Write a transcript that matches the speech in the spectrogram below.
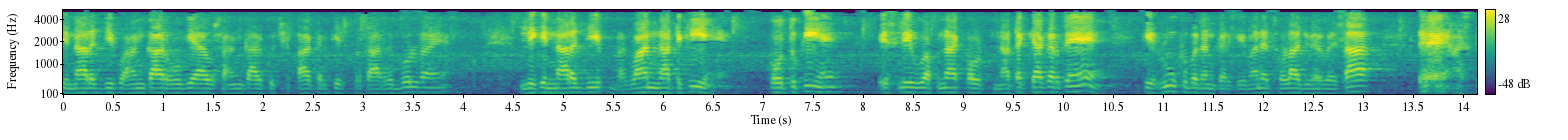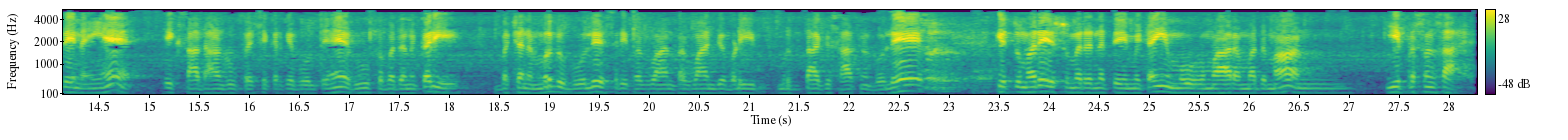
कि नारद जी को अहंकार हो गया उस अहंकार को छिपा करके इस प्रकार से बोल रहे हैं। लेकिन नारद जी भगवान नाटकीय हैं कौतुकी हैं इसलिए वो अपना नाटक क्या करते हैं कि रूख बदन करके माने थोड़ा जो है वैसा हँसते नहीं है। एक साधारण रूप ऐसे करके बोलते हैं, रूप बदन करी, बचन मृदु बोले, श्री भगवान भगवान जो बड़ी मृदता के साथ में बोले कि तुम्हारे सुमरन ते मिटाई, मोह मार मदमान ये प्रशंसा है।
